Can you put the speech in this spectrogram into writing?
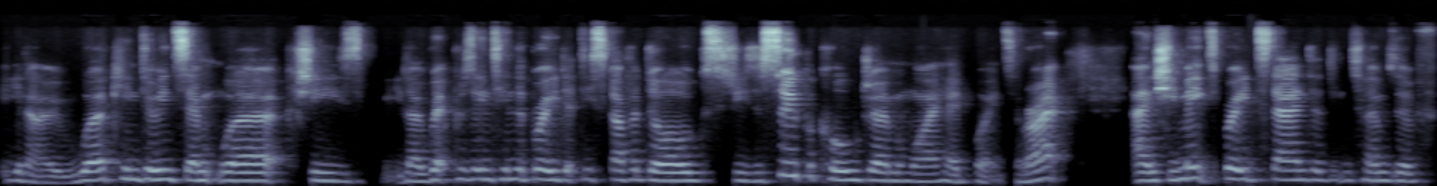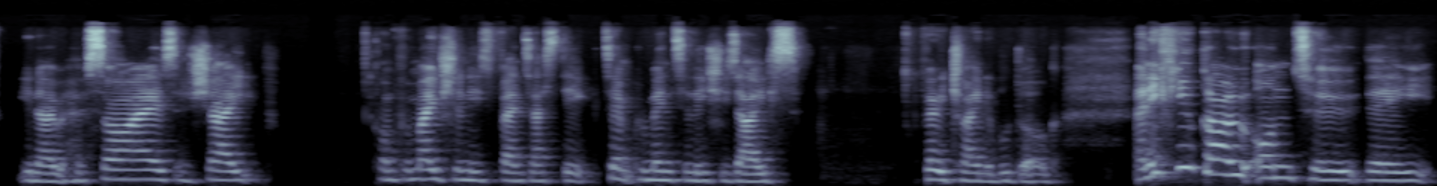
you know, working doing scent work. She's, you know, representing the breed at Discover Dogs. She's a super cool German wirehaired pointer, right? And she meets breed standard in terms of, you know, her size, her shape, conformation is fantastic. Temperamentally, she's ace. Very trainable dog. And if you go onto the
